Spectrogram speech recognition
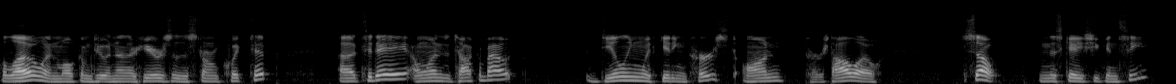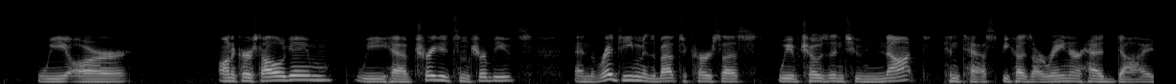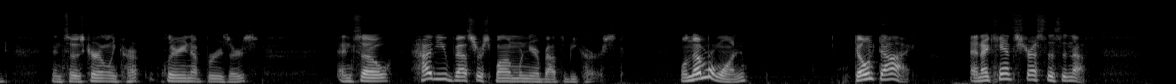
Hello and welcome to another Heroes of the Storm quick tip. Uh, today I wanted to talk about dealing with getting cursed on Cursed Hollow. So, in this case you can see we are on a Cursed Hollow game. We have traded some tributes and the red team is about to curse us. We have chosen to not contest because our Rainer had died and so is currently clearing up bruisers. And so, how do you best respond when you're about to be cursed? Well, number one, don't die. And I can't stress this enough.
